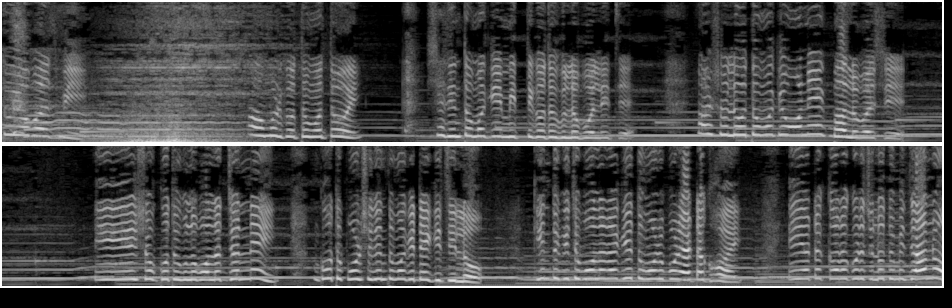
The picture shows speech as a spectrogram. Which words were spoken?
তুইও বাঁচবি। আমার কথা মতোই সেদিন তোমাকে এই মিথ্যে কথাগুলো বলেছে। আসলে ও তোমাকে অনেক ভালোবাসে। এইসব কথাগুলো বলার জন্যেই গত পরশুদিন তোমাকে ডেকেছিল। কিন্তু কিছু বলার আগে তোমার উপর অ্যাটাক হয়। এই অ্যাটাক কারা করেছিল তুমি জানো?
